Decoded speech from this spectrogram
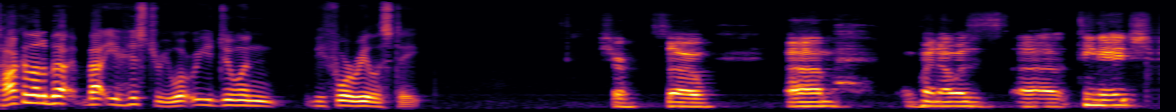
talk a little bit about your history. What were you doing before real estate? Sure. So, um, when I was uh, teenage,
